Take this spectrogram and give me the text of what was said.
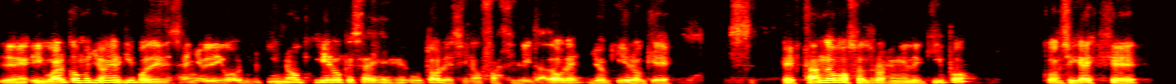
eh, igual como yo en el equipo de diseño digo, y no quiero que seáis ejecutores, sino facilitadores, yo quiero que, estando vosotros en el equipo, consigáis que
